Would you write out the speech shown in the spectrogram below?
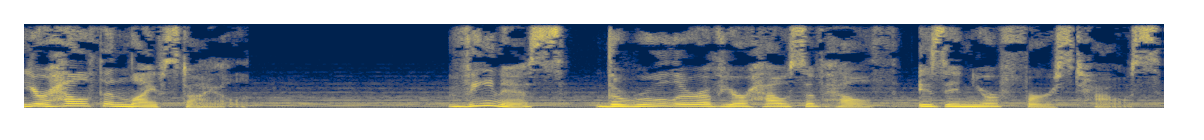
Your health and lifestyle. Venus, the ruler of your house of health, is in your first house,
